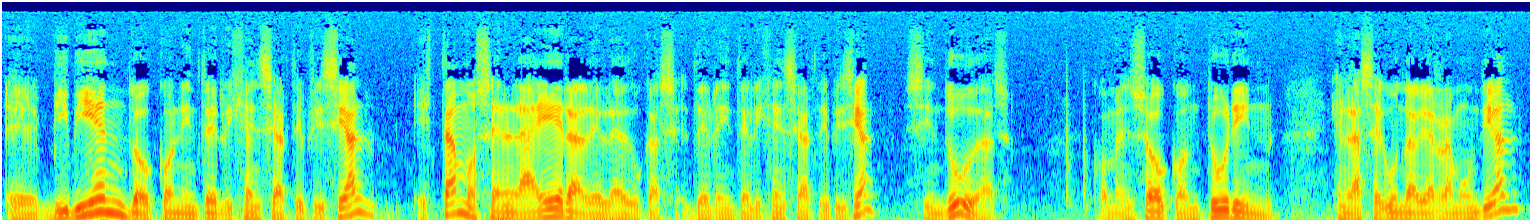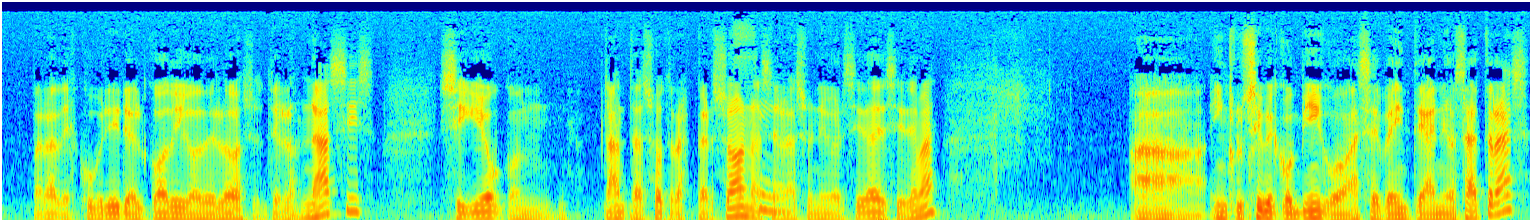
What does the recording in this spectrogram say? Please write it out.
eh, viviendo con inteligencia artificial ¿Estamos en la era de la, educación, de la inteligencia artificial? Sin dudas. Comenzó con Turing en la Segunda Guerra Mundial para descubrir el código de los, de los nazis, siguió con tantas otras personas en las universidades y demás, ah, inclusive conmigo hace 20 años atrás,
